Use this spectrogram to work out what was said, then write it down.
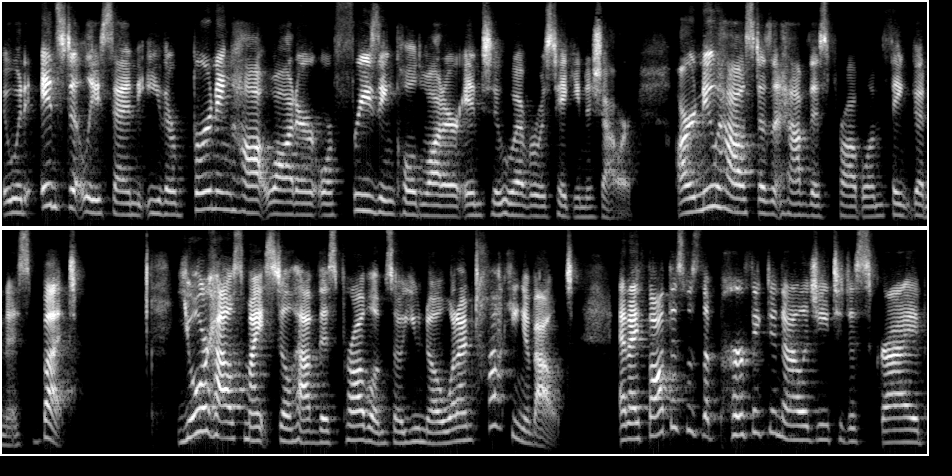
it would instantly send either burning hot water or freezing cold water into whoever was taking a shower. Our new house doesn't have this problem, thank goodness. But your house might still have this problem. So you know what I'm talking about. And I thought this was the perfect analogy to describe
